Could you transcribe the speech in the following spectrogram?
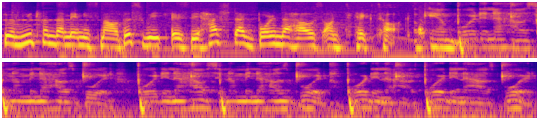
So a new trend that made me smile this week is the hashtag bored in the house on TikTok. Okay, I'm bored in the house and I'm in the house bored. Bored in the house and I'm in the house bored. Bored in the house, bored in the house, bored.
